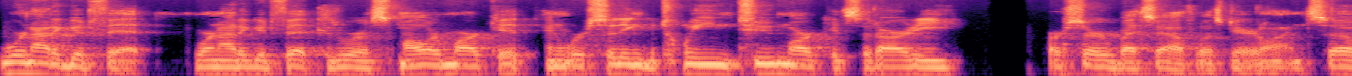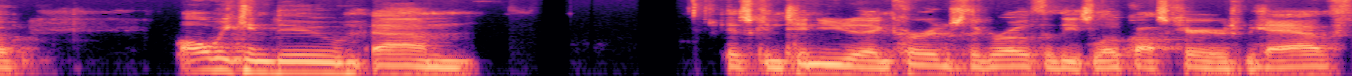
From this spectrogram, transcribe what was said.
we're not a good fit. We're not a good fit because we're a smaller market and we're sitting between two markets that already are served by Southwest Airlines. So all we can do um, is continue to encourage the growth of these low cost carriers we have,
